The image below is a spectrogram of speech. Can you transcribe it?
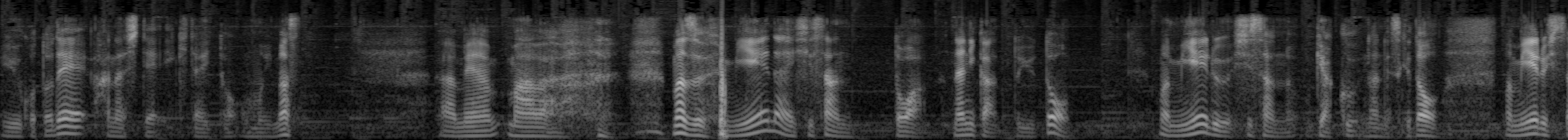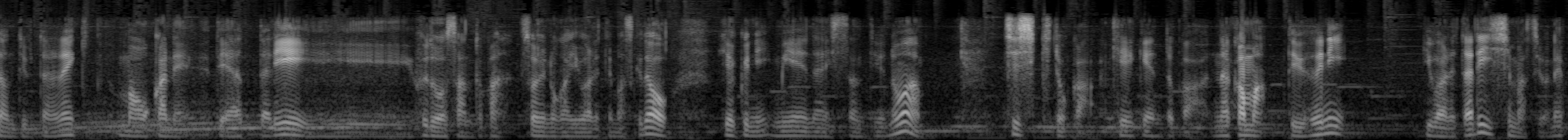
いうことで話していきたいと思います。あまあ、ま ず見えない資産とは何かというと、まあ、見える資産の逆なんですけど、まあ、見える資産と言ったらね、まあ、お金であったり、不動産とかそういうのが言われてますけど、逆に見えない資産っていうのは、知識とか経験とか仲間っていうふうに言われたりしますよね。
